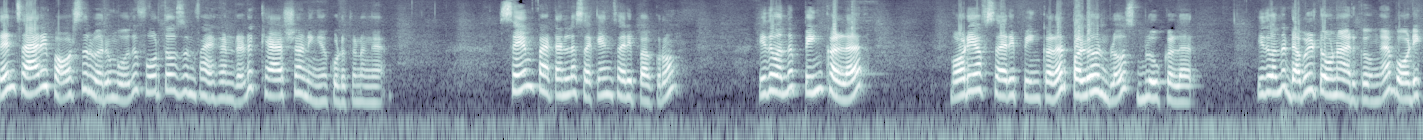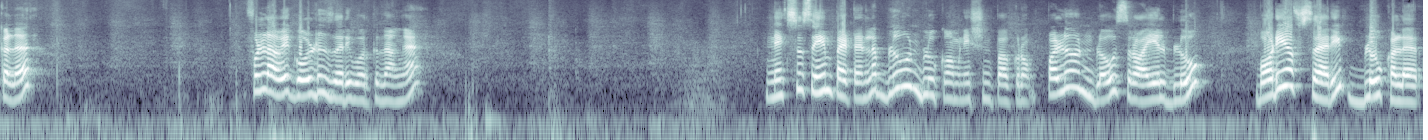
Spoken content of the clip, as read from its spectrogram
தென் சாரீ பார்சல் வரும்போது ஃபோர் தௌசண்ட் ஃபைவ் ஹண்ட்ரட் கேஷாக நீங்கள் கொடுக்கணுங்க. சேம் பேட்டர்னில் செகண்ட் சாரீ பார்க்குறோம். இது வந்து pink colour body of saree pink colour balloon blouse blue colour இது வந்து டபுள் டோனாக இருக்குங்க பாடி கலர் ஃபுல்லாகவே கோல்டு சரி ஒர்க்கு தாங்க. நெக்ஸ்ட்டு சேம் பேட்டர்னில் ப்ளூ அண்ட் ப்ளூ காம்பினேஷன் பார்க்குறோம். Balloon blouse royal blue body of saree blue colour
